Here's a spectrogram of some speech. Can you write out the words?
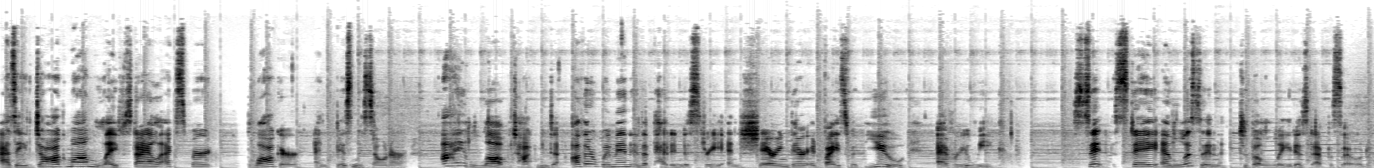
As a dog mom lifestyle expert, blogger, and business owner, I love talking to other women in the pet industry and sharing their advice with you every week. Sit, stay, and listen to the latest episode.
